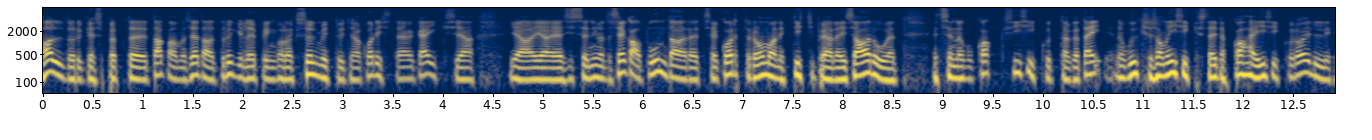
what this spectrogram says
haldur, kes peab tagama seda, et prügileping oleks sõlmitud ja koristaja käiks ja ja, ja, ja siis see nii-öelda segapundar, et see korteriomanik tihtipeale ei saa aru, et, et see on nagu kaks isikut, aga täi-, nagu üks ja sama isik, kes täidab kahe isiku rolli,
